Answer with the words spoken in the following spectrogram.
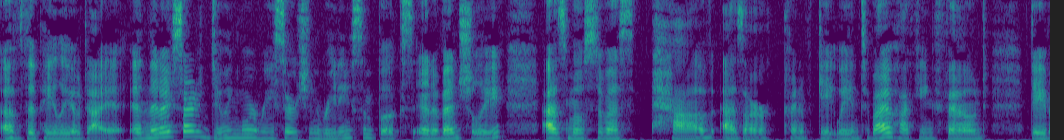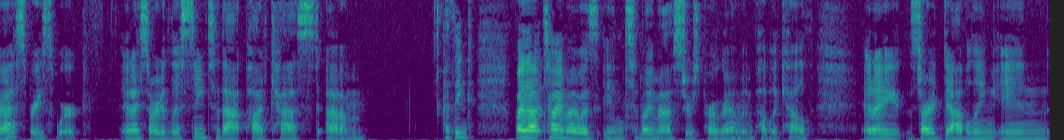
of the paleo diet. And then I started doing more research and reading some books. And eventually, as most of us have as our kind of gateway into biohacking, found Dave Asprey's work. And I started listening to that podcast. Um, I think by that time I was into my master's program in public health and I started dabbling in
